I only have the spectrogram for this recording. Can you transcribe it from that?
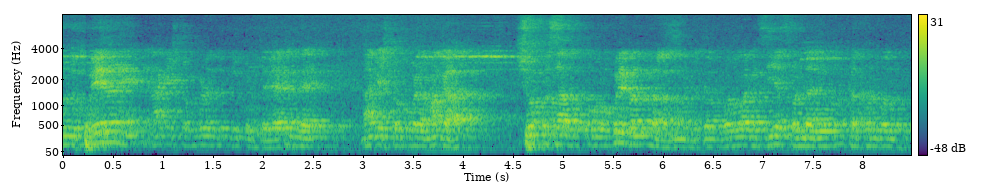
ಒಂದು ಪ್ರೇರಣೆ ನಾಗೇಶ್ ಪ್ರಭುಗಳು ಅಂತ ತಿಳ್ಕೊಳ್ತೇವೆ ಯಾಕಂದರೆ ನಾಗೇಶ್ ಪ್ರಭುಗಳ ಮಗ ಶಿವಪ್ರಸಾದ್ ಅವರು ಒಬ್ಬರೇ ಬಂದ್ರಲ್ಲ ನಮ್ಮ ಜೊತೆ. ಅವರು ಬರುವಾಗ ಸಿ ಎಸ್ ಭಂಡಾರಿ ಅವರು ಕರ್ಕೊಂಡು ಬಂದರು.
